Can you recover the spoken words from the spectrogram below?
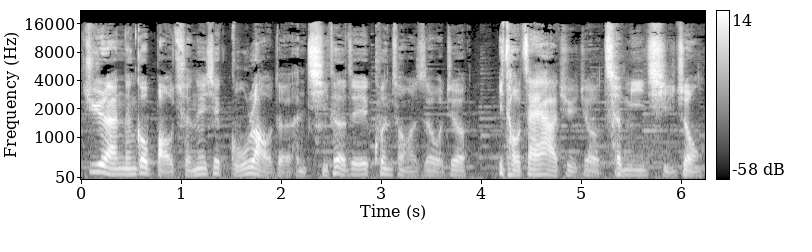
居然能够保存那些古老的很奇特的这些昆虫的时候，我就一头栽下去，就沉迷其中。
